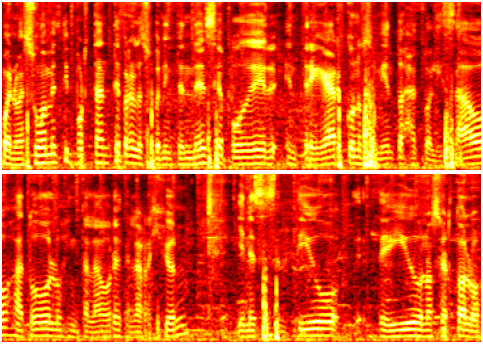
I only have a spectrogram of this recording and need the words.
Bueno, es sumamente importante para la superintendencia poder entregar conocimientos actualizados a todos los instaladores de la región y en ese sentido, debido ¿no cierto? a los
